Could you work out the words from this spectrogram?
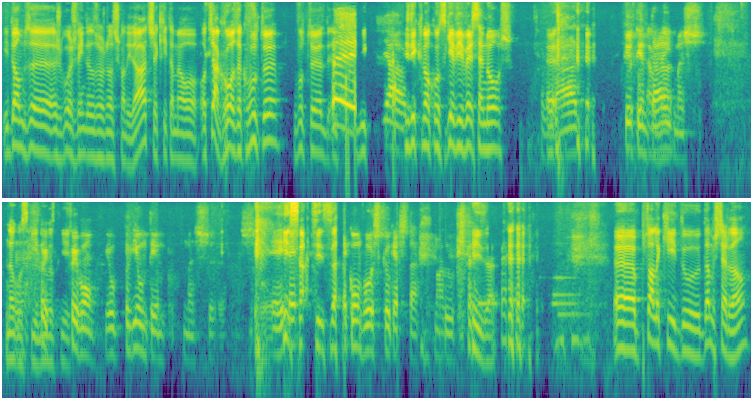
e damos uh, as boas-vindas aos nossos candidatos. Aqui também o, o Tiago Rosa, que voltou, voltou hey, que não conseguia viver sem nós. É verdade. Eu tentei, é mas. Não consegui, foi, não consegui. Foi bom, eu pedi um tempo, mas. É, é, exato, exato. é convosco que eu quero estar, não há dúvida. Exato. uh, pessoal aqui do, de Amsterdão,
